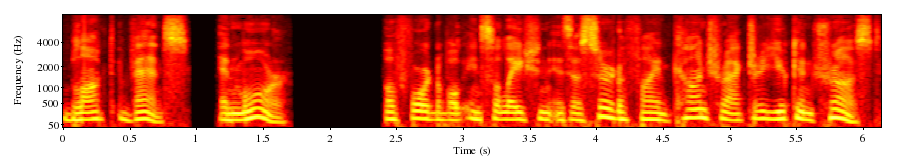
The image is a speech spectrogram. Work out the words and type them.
blocked vents, and more. Affordable Insulation is a certified contractor you can trust.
